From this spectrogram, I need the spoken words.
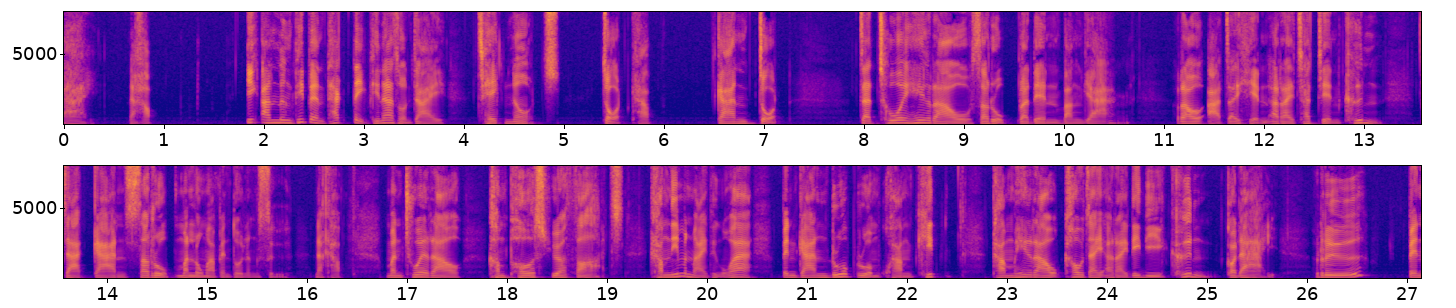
ได้นะครับ อีกอันหนึ่งที่เป็นแท็กติกที่น่าสนใจ take notes จดครับ การจดจะช่วยให้เราสรุปประเด็นบางอย่าง เราอาจจะเห็นอะไรชัดเจนขึ้น จากการสรุปมันลงมาเป็นตัวหนังสือนะครับ มันช่วยเรา compose your thoughts คำนี้มันหมายถึงว่าเป็นการรวบรวมความคิดทำให้เราเข้าใจอะไรได้ดีขึ้นก็ได้ หรือเป็น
